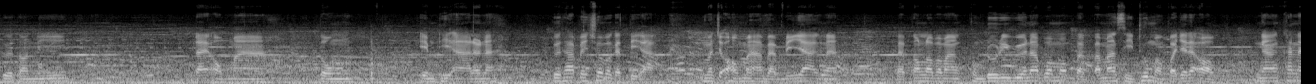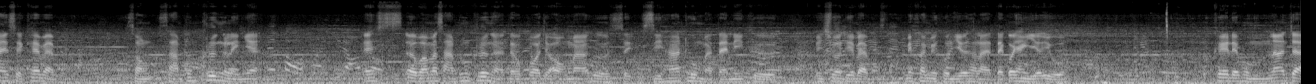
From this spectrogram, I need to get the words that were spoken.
คือตอนนี้ได้ออกมาตรง MTR แล้วนะ คือถ้าเป็นช่วงปกติอะ มันจะออกมาแบบนี้ยากนะ แบบต้องรอประมาณ ผมดูรีวิวนะประมาณแบบประมาณสี่ทุ่มกว่าจะได้ออก งานข้างในเสร็จแค่แบบสองสามทุ่มครึ่งอะไรเงี้ยเอะเออประมาณสามทุ่มครึ่งอะแต่กว่าจะออกมาคือสี่สี่ห้าทุ่มอะแต่นี่คือเป็นช่วงที่แบบไม่ค่อยมีคนเยอะเท่าไหร่แต่ก็ยังเยอะอยู่โอเคเดี๋ยวผมน่าจะ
